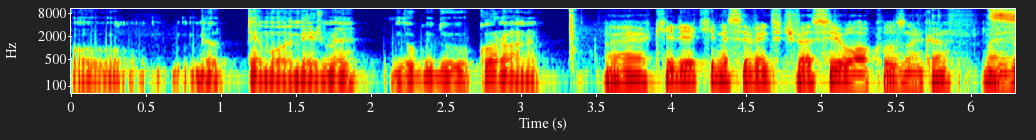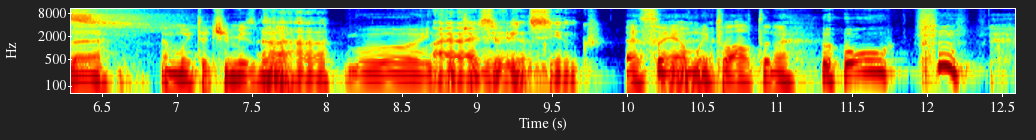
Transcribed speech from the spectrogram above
O meu temor mesmo é do, do Corona. É, eu queria que nesse evento tivesse óculos, né, cara? Mas é, é muito otimismo, né? Aham. Muito iOS otimismo. 25. É sonhar muito alto, né?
